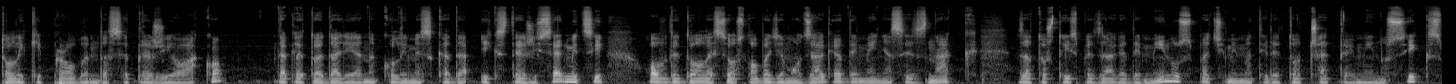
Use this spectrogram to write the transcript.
toliki problem da se traži ovako dakle to je dalje jednako limes kada x teži sedmici. Ovde dole se oslobađamo od zagrade, menja se znak zato što ispred zagrade minus, pa ćemo imati da je to 4 minus x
